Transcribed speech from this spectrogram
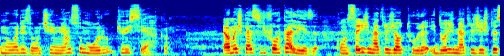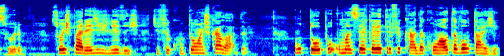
no horizonte o imenso muro que os cerca. É uma espécie de fortaleza, com 6 metros de altura e 2 metros de espessura. Suas paredes lisas dificultam a escalada. No topo, uma cerca eletrificada com alta voltagem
